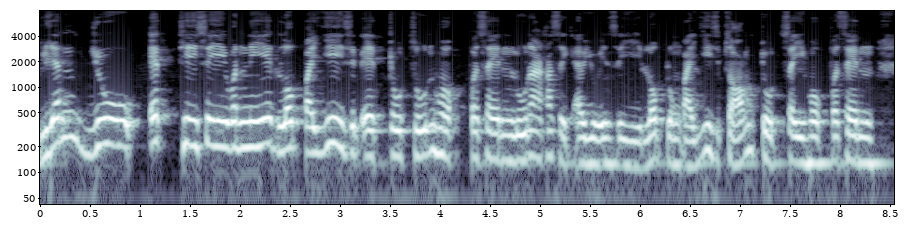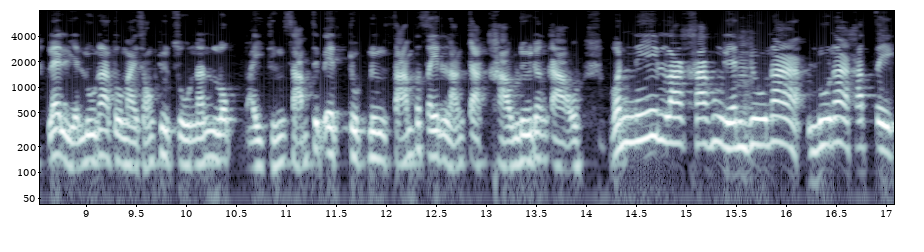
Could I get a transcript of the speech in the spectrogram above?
เหรียญ USTC วันนี้ลบไป 21.06%ลูน่าคลาสสิก LUNC ลบลงไป 22.46%และเหรียญลูน่าตัวใหม่ 2.0 นั้นลบไปถึง 31.13%หลังจากข่าวลือดังกล่าว วันนี้ราคาของเหรียญยูน่าลูน่าคลาสสิก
